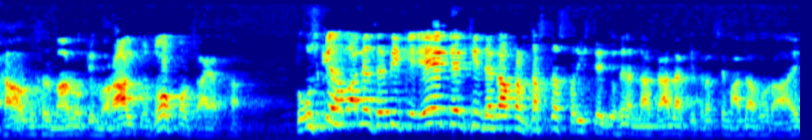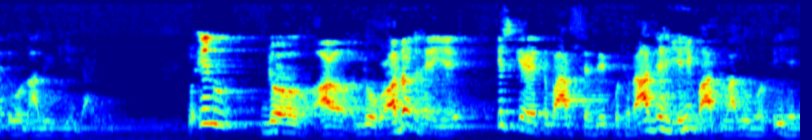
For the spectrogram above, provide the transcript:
تھا اور مسلمانوں کے مورال کو ذوق پہنچایا تھا تو اس کے حوالے سے بھی کہ ایک ایک کی جگہ پر دس دس فرشتے جو ہے اللہ تعالیٰ کی طرف سے وعدہ ہو رہا ہے کہ وہ نازل کیے جائیں گے۔ تو ان جو جو عدد ہے یہ، اس کے اعتبار سے بھی کچھ راج یہی بات معلوم ہوتی ہے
